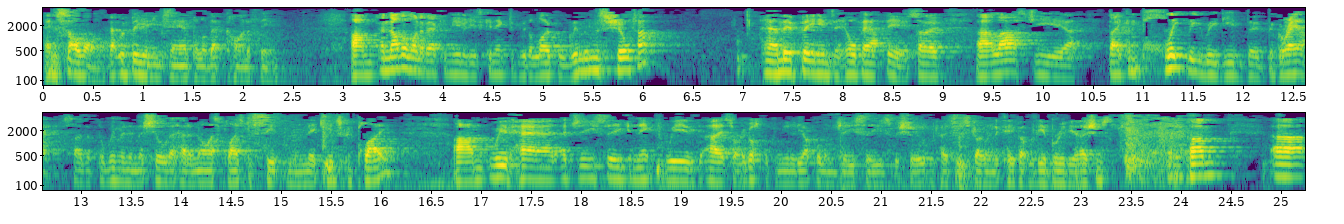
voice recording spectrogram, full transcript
and so on. That would be an example of that kind of thing. Um, another one of our communities connected with a local women's shelter and they've been in to help out there. So uh, last year they completely redid the, the ground so that the women in the shelter had a nice place to sit and their kids could play. Um, we've had a GC connect with, uh, sorry, gospel community, I call them GCs for short, in case you're struggling to keep up with the abbreviations. Um, uh,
